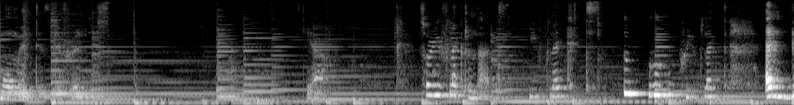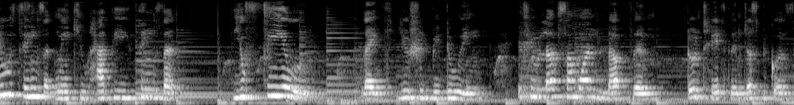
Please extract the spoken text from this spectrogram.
moment is different. Yeah. So reflect on that. Reflect. Reflect. And do things that make you happy, things that you feel like you should be doing. If you love someone, love them. Don't hate them just because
